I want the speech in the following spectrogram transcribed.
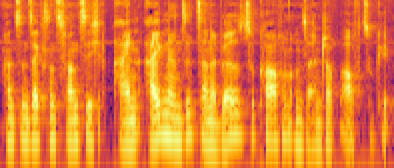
1926 einen eigenen Sitz an der Börse zu kaufen und seinen Job aufzugeben.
